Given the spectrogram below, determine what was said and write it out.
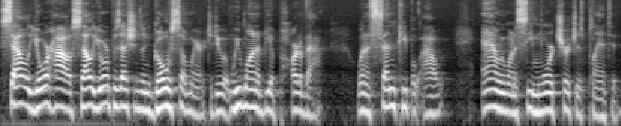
sell your house, sell your possessions, and go somewhere to do it. We want to be a part of that. We want to send people out, and we want to see more churches planted.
